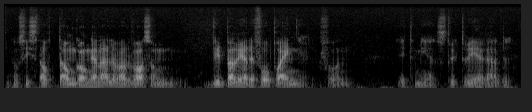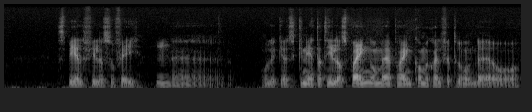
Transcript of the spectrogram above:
de sista åtta omgångarna eller vad det var som vi började få poäng. Få en lite mer strukturerad spelfilosofi. Mm. Eh, och lyckades gneta till oss poäng och med poäng kommer självförtroende och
